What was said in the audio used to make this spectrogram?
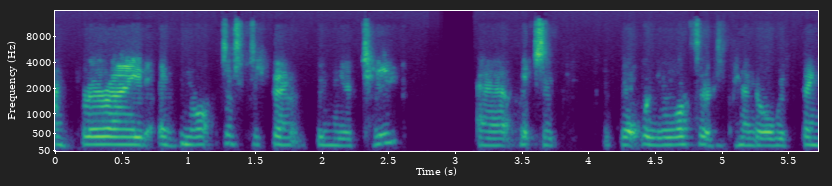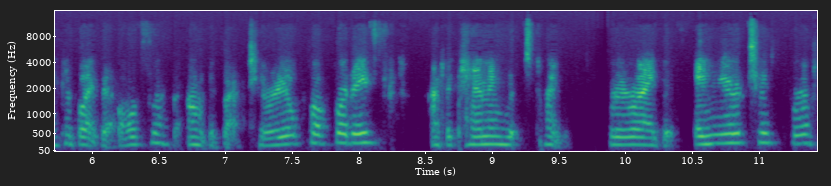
And fluoride is not just to strengthen your teeth, uh, which is what we also tend to always think about, but also antibacterial properties. And depending which type of fluoride is in your toothbrush,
